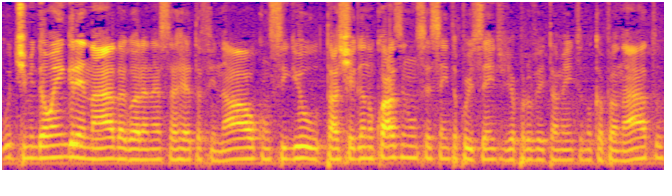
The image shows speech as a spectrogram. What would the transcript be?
o time deu uma engrenada agora nessa reta final, conseguiu tá chegando quase num 60% de aproveitamento no campeonato.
